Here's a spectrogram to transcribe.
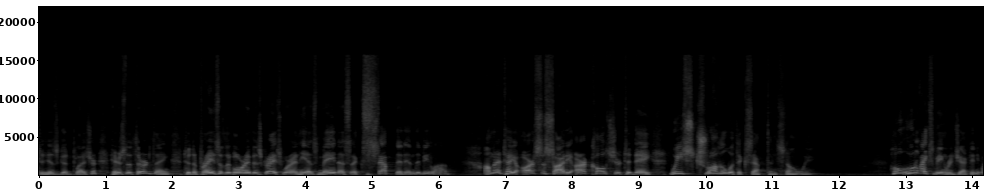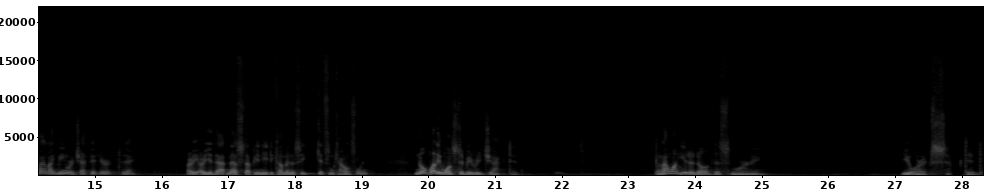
to his good pleasure. Here's the third thing to the praise of the glory of his grace, wherein he has made us accepted in the beloved. I'm going to tell you, our society, our culture today, we struggle with acceptance, don't we? Who, who likes being rejected? Anybody like being rejected here today? Are you, are you that messed up you need to come in and see, get some counseling? Nobody wants to be rejected. But I want you to know this morning you are accepted.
